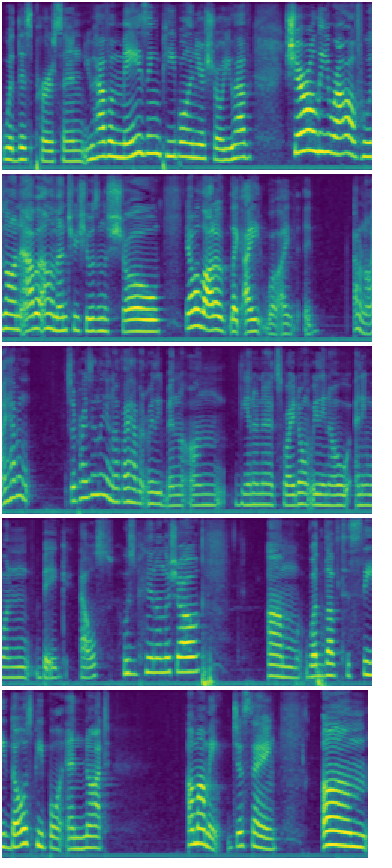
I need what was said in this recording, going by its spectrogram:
with this person? You have amazing people in your show. You have Sheryl Lee Ralph, who's on Abbott Elementary. She was in the show. You have a lot of like I well I I, I don't know. I haven't surprisingly enough, I haven't really been on the internet, so I don't really know anyone big else who's been on the show. Um, would love to see those people and not a mommy. Just saying. Um,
